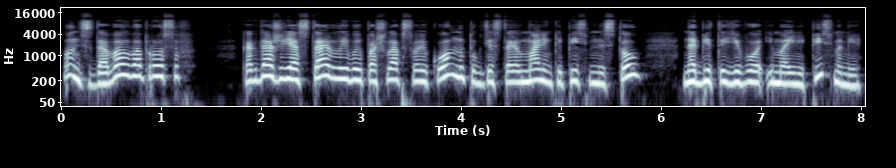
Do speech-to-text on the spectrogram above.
он не задавал вопросов. Когда же я оставила его и пошла в свою комнату, где стоял маленький письменный стол, набитый его и моими письмами,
